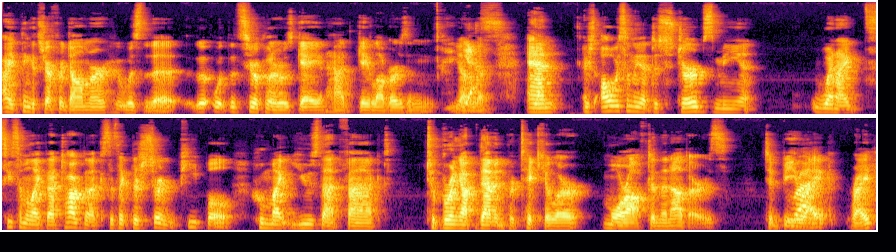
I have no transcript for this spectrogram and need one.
I I think it's Jeffrey Dahmer who was the the, the serial killer who was gay and had gay lovers and yada. yes And there's always something that disturbs me when I see someone like that talking about because it's like there's certain people who might use that fact to bring up them in particular more often than others to be Right. like right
